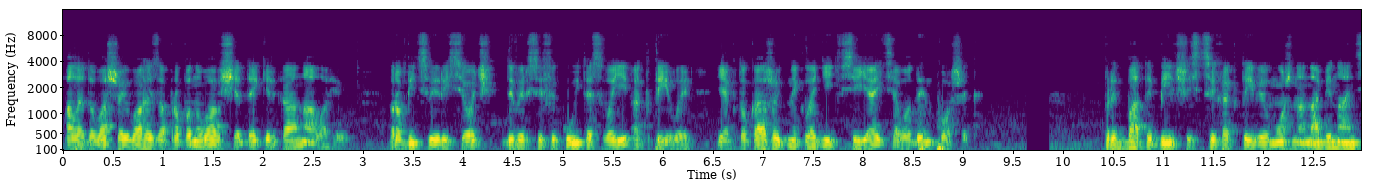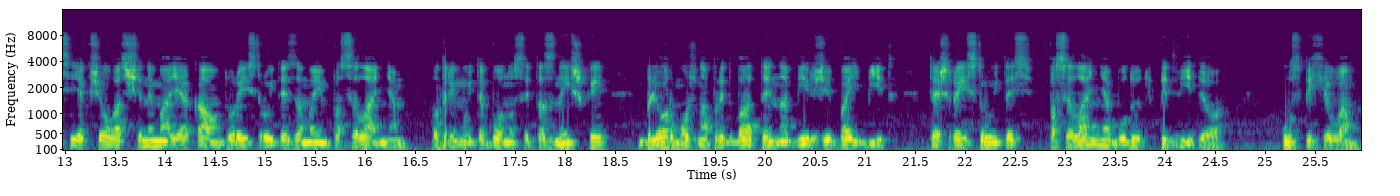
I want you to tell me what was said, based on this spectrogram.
але до вашої уваги запропонував ще декілька аналогів. Робіть свій ресерч, диверсифікуйте свої активи. Як то кажуть, не кладіть всі яйця в один кошик. Придбати більшість цих активів можна на Binance. Якщо у вас ще немає аккаунту, реєструйтесь за моїм посиланням, отримуйте бонуси та знижки. Blur можна придбати на біржі Bybit. Теж реєструйтесь, посилання будуть під відео. Успіхів вам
